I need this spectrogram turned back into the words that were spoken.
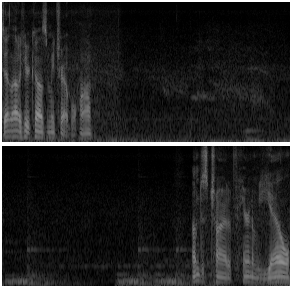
Still out of here causing me trouble, huh? I'm just tired of hearing him yell.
